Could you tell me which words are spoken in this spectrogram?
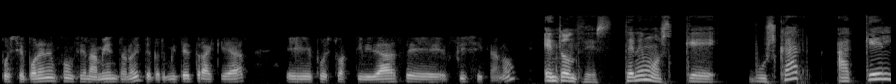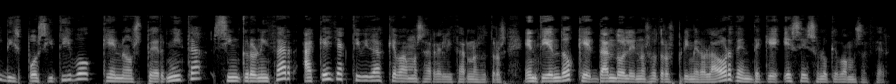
pues se ponen en funcionamiento, ¿no? Y te permite traquear eh, pues tu actividad eh, física, ¿no? Entonces, tenemos que buscar aquel dispositivo que nos permita sincronizar aquella actividad que vamos a realizar nosotros. Entiendo que dándole nosotros primero la orden de que es eso lo que vamos a hacer.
